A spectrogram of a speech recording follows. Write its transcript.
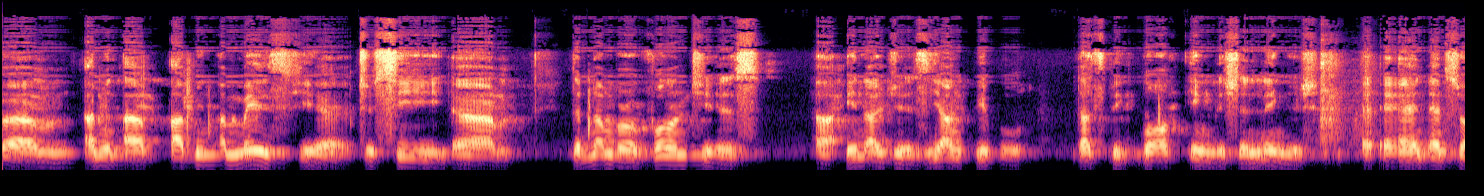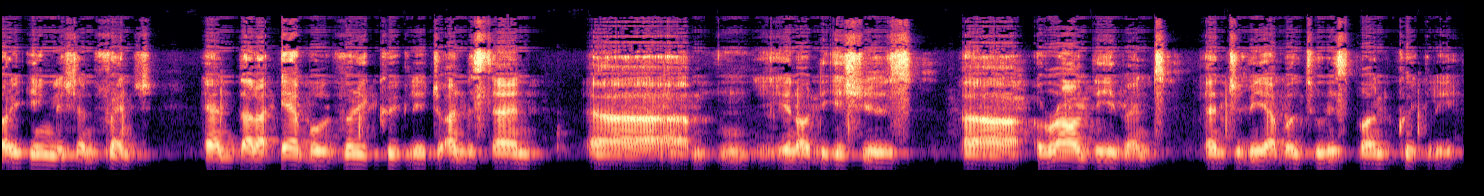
Um, I mean, I've, I've, been amazed here to see um, the number of volunteers uh, in Algiers, young people that speak both English and English, and, and sorry, English and French, and that are able very quickly to understand, uh, you know, the issues uh, around the event and to be able to respond quickly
